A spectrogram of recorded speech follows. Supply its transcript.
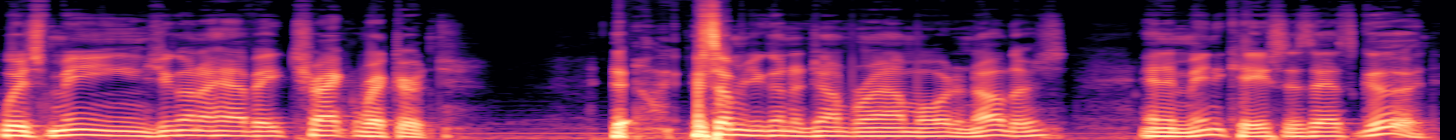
which means you're going to have a track record. Some of you are going to jump around more than others, and in many cases that's good.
